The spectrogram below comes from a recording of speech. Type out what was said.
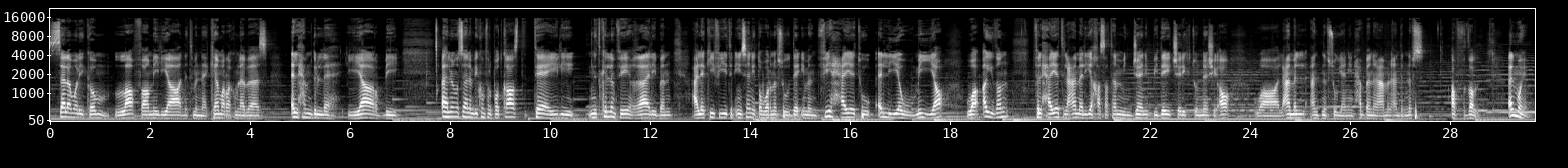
السلام عليكم لا فاميليا نتمنى كامل راكم لاباس. الحمد لله يا ربي. أهلا وسهلا بكم في البودكاست تاعي اللي نتكلم فيه غالبا على كيفية الإنسان يطور نفسه دائما في حياته اليومية وأيضا في الحياة العملية خاصة من جانب بداية شركته الناشئة والعمل عند نفسه يعني نحب أن العمل عند النفس أفضل. المهم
